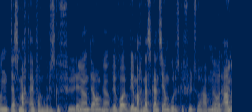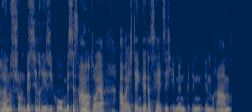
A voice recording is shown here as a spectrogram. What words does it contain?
und das macht einfach ein gutes Gefühl, denn Ja, darum, ja. Wir, wir machen das Ganze ja, um ein gutes Gefühl zu haben. Ne? Und Abenteuer Genau. muss schon, ein bisschen Risiko, ein bisschen Ist immer. Abenteuer, aber ich denke, das hält sich eben im, im, im Rahmen.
